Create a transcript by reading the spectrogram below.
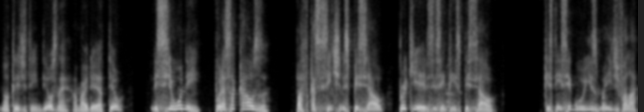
não acreditem em Deus, né? A maioria é ateu. Eles se unem por essa causa. Pra ficar se sentindo especial. Por que eles se sentem especial? Porque eles têm esse egoísmo aí de falar:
